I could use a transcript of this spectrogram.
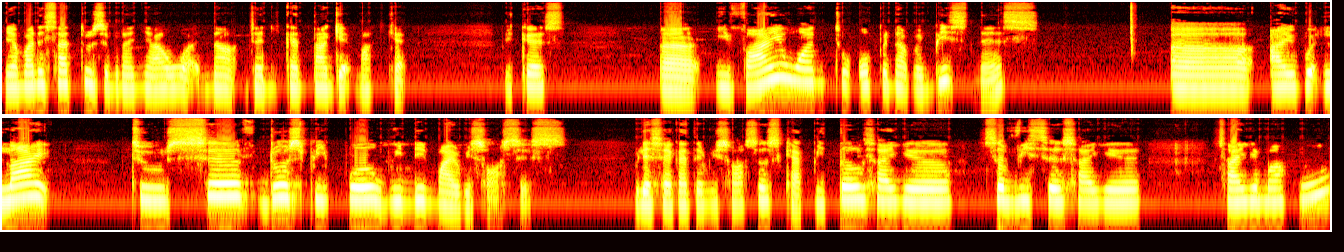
Yang mana satu sebenarnya awak nak jadikan target market. Because uh, if I want to open up a business, uh, I would like to serve those people within my resources. Bila saya kata resources, capital saya, services saya, saya mahu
